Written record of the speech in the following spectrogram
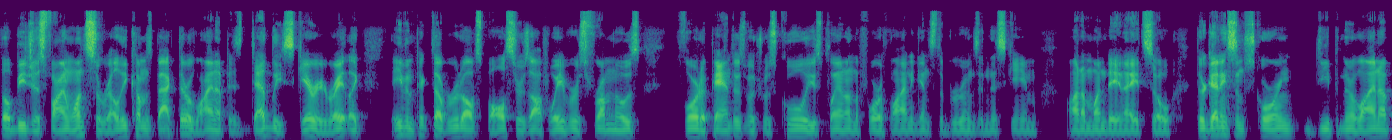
they'll be just fine. Once Cirelli comes back, their lineup is deadly scary, right? Like they even picked up Rudolfs Balcers off waivers from those Florida Panthers, which was cool. He was playing on the fourth line against the Bruins in this game on a Monday night. So they're getting some scoring deep in their lineup.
